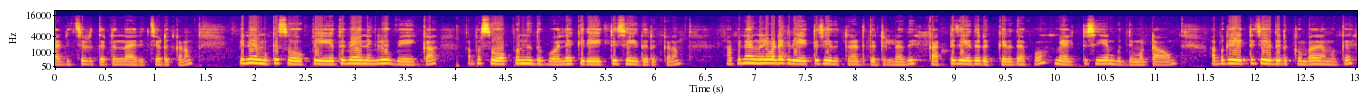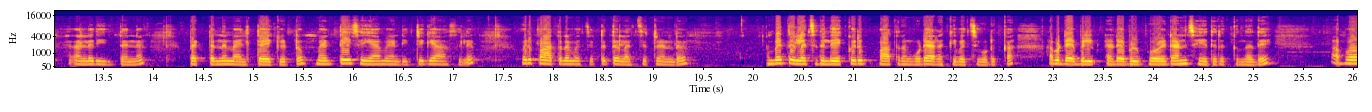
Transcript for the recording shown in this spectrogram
അടിച്ചെടുത്തിട്ട് ഒന്ന് അരിച്ചെടുക്കണം. പിന്നെ നമുക്ക് സോപ്പ് ഏത് വേണമെങ്കിലും ഉപയോഗിക്കാം. അപ്പോൾ സോപ്പൊന്ന് ഇതുപോലെ ഗ്രേറ്റ് ചെയ്തെടുക്കണം. അപ്പോൾ ഞങ്ങൾ ഇവിടെ ഗ്രേറ്റ് ചെയ്തിട്ടാണ് എടുത്തിട്ടുള്ളത്. കട്ട് ചെയ്തെടുക്കരുത്. അപ്പോൾ മെൽറ്റ് ചെയ്യാൻ ബുദ്ധിമുട്ടാവും. അപ്പോൾ ഗ്രേറ്റ് ചെയ്തെടുക്കുമ്പോൾ നമുക്ക് നല്ല രീതിയിൽ തന്നെ പെട്ടെന്ന് മെൽറ്റായി കിട്ടും. മെൽറ്റായി ചെയ്യാൻ വേണ്ടിയിട്ട് ഗ്യാസിൽ ഒരു പാത്രം വെച്ചിട്ട് തിളച്ചിട്ടുണ്ട്. അപ്പോൾ തിളച്ചതിലേക്ക് ഒരു പാത്രം കൂടി ഇറക്കി വെച്ച് കൊടുക്കുക. അപ്പോൾ ഡബിൾ ഡബിൾ ബോയിഡാണ് ചെയ്തെടുക്കുന്നത്. അപ്പോൾ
